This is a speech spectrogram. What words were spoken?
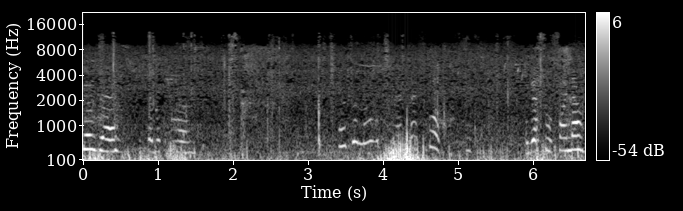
go there, then we can... I don't know what's next, let's go. Guess we'll find out.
